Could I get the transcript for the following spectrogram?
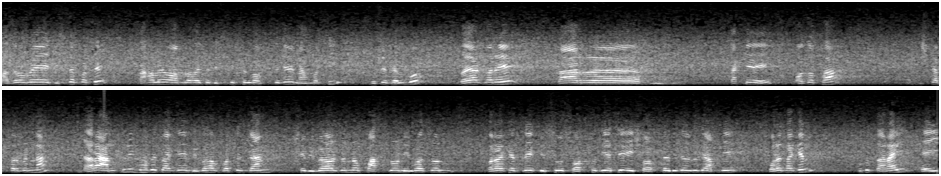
বাজারভাবে ডিস্টার্ব করছে, তাহলেও আমরা হয়তো ডিসক্রিপশন বক্স থেকে নাম্বারটি মুছে ফেলব। দয়া করে তার তাকে অযথা ডিস্টার্ব করবেন না। যারা আন্তরিকভাবে তাকে বিবাহ করতে চান, সে বিবাহের জন্য পাত্র নির্বাচন করার ক্ষেত্রে কিছু শর্ত দিয়েছে। এই শর্তের ভিতরে যদি আপনি করে থাকেন, শুধু তারাই এই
